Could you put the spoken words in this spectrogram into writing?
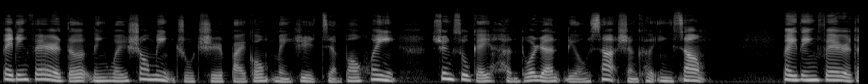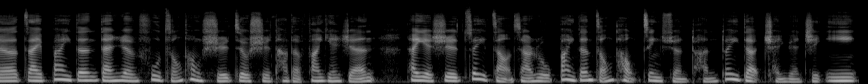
贝丁菲尔德临危受命主持白宫每日简报会，迅速给很多人留下深刻印象。贝丁菲尔德在拜登担任副总统时就是他的发言人，他也是最早加入拜登总统竞选团队的成员之一。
